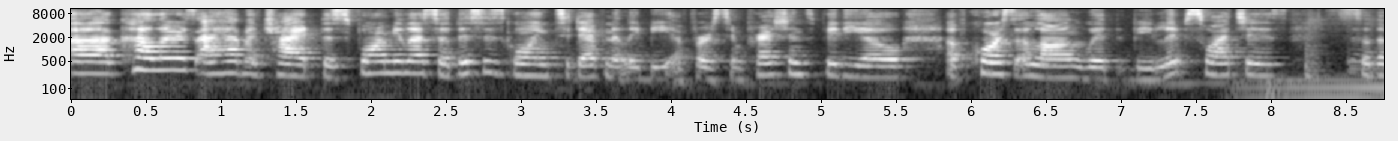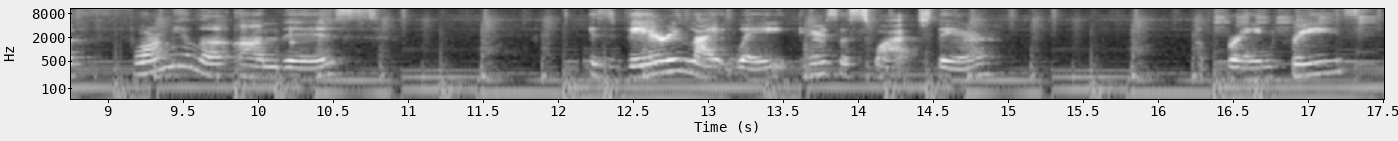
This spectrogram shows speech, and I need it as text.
uh, colors. I haven't tried this formula, so this is going to definitely be a first impressions video, of course, along with the lip swatches. So the formula on this is very lightweight. Here's a swatch there of Brain Freeze.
